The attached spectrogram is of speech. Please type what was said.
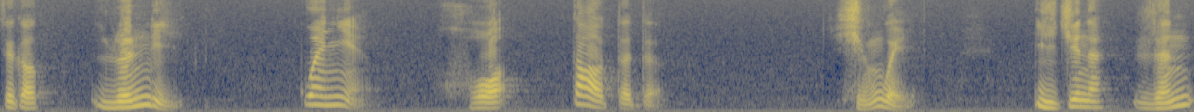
这个伦理观念和道德的行为，以及呢，人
